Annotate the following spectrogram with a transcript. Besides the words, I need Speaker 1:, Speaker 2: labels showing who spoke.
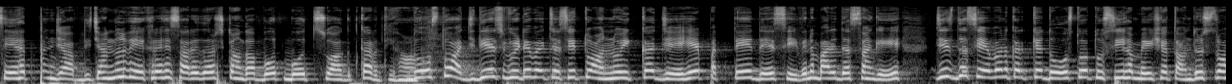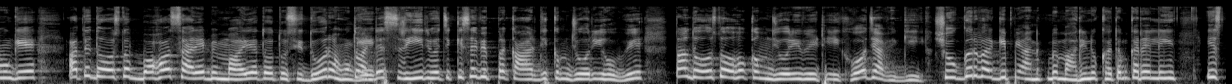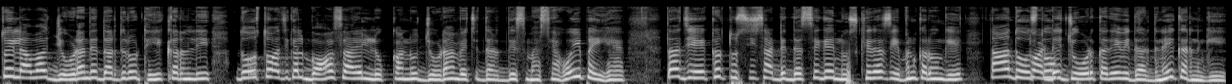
Speaker 1: ਸਿਹਤ ਪੰਜਾਬ ਦੀ ਚੈਨਲ ਵੇਖ ਰਹੇ ਸਾਰੇ ਦਰਸ਼ਕਾਂ ਦਾ ਬਹੁਤ-ਬਹੁਤ ਸਵਾਗਤ ਕਰਦੀ ਹਾਂ। ਦੋਸਤੋ ਅੱਜ ਦੀ ਇਸ ਵੀਡੀਓ ਵਿੱਚ ਅਸੀਂ ਤੁਹਾਨੂੰ ਇੱਕ ਅਜਿਹੇ ਪੱਤੇ ਦੇ ਸੇਵਨ ਬਾਰੇ ਦੱਸਾਂਗੇ ਜਿਸ ਦਾ ਸੇਵਨ ਕਰਕੇ ਦੋਸਤੋ ਤੁਸੀਂ ਹਮੇਸ਼ਾ ਤੰਦਰੁਸਤ ਰਹੋਗੇ ਅਤੇ ਦੋਸਤੋ ਬਹੁਤ ਸਾਰੇ ਬਿਮਾਰੀਆਂ ਤੋਂ ਤੁਸੀਂ ਦੂਰ ਰਹੋਗੇ। ਤੁਹਾਡੇ ਸਰੀਰ ਵਿੱਚ ਕਿਸੇ ਵੀ ਪ੍ਰਕਾਰ ਦੀ ਕਮਜ਼ੋਰੀ ਹੋਵੇ ਤਾਂ ਦੋਸਤੋ ਉਹ ਕਮਜ਼ੋਰੀ ਵੀ ਠੀਕ ਹੋ ਜਾਵੇਗੀ। ਸ਼ੂਗਰ ਵਰਗੀ ਭਿਆਨਕ ਬਿਮਾਰੀ ਨੂੰ ਖਤਮ ਕਰਨ ਲਈ ਇਸ ਤੋਂ ਇਲਾਵਾ ਜੋੜਾਂ ਦੇ ਦਰਦ ਨੂੰ ਠੀਕ ਕਰਨ ਲਈ ਦੋਸਤੋ ਅੱਜਕੱਲ ਬਹੁਤ ਸਾਰੇ ਲੋਕਾਂ ਨੂੰ ਜੋੜਾਂ ਵਿੱਚ ਦਰਦ ਦੀ ਸਮੱਸਿਆ ਹੋਈ ਪਈ ਹੈ। ਤਾਂ ਜੇਕਰ ਤੁਸੀਂ ਸਾਡੇ ਦੱਸੇ ਗਏ ਨੁਸਖੇ ਦਾ ਸੇਵਨ ਕਰੋਗੇ ਤਾਂ ਦੋਸਤੋ ਤੁਹਾਡੇ ਜੋੜ ਕਦੇ ਵੀ ਦਰਦ ਨਹੀਂ ਕਰਨਗੇ।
